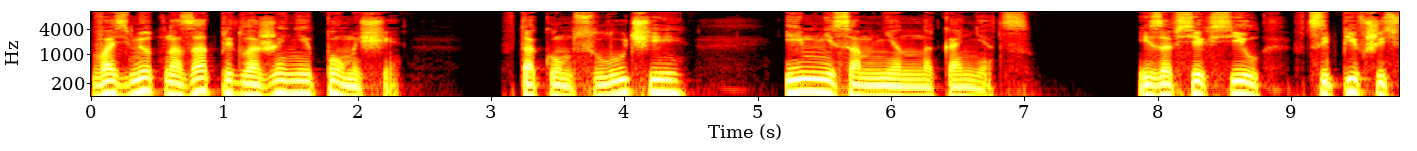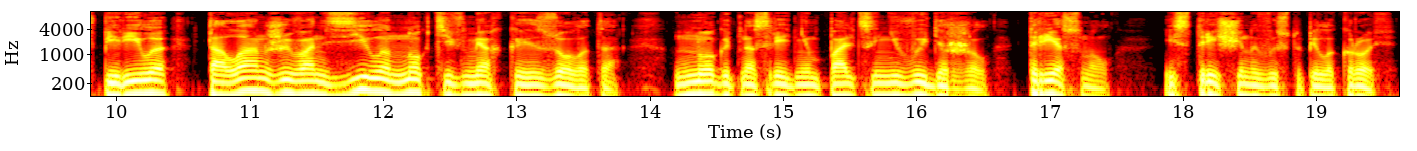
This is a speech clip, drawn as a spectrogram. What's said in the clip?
возьмет назад предложение помощи. В таком случае им, несомненно, конец. Изо всех сил, вцепившись в перила, Таланжи вонзила ногти в мягкое золото. Ноготь на среднем пальце не выдержал, треснул, из трещины выступила кровь.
